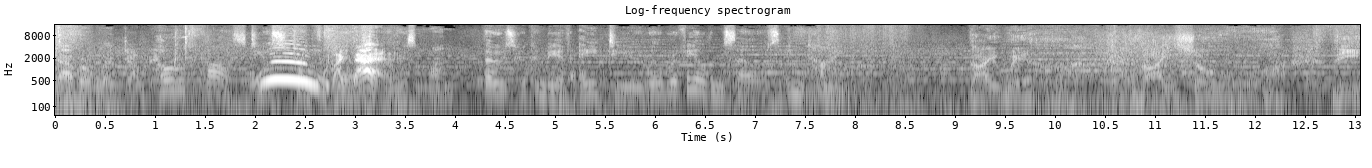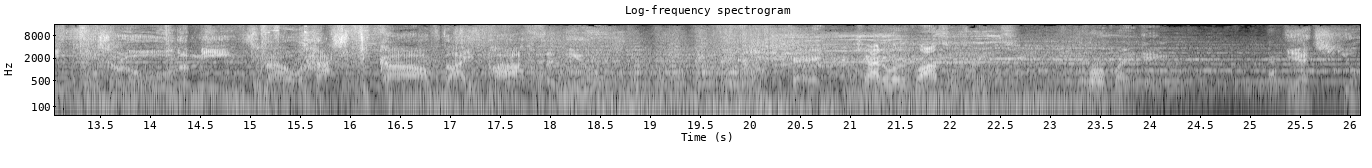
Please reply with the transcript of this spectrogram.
Never would jump in. Hold fast to Woo! your strength of Like will, that. Arisen One. Those who can be of aid to you will reveal themselves in time. Thy will, thy soul, these are all the means thou hast to carve thy path anew. Okay, Shadow of the Colossus meets a role-playing game. Yet your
